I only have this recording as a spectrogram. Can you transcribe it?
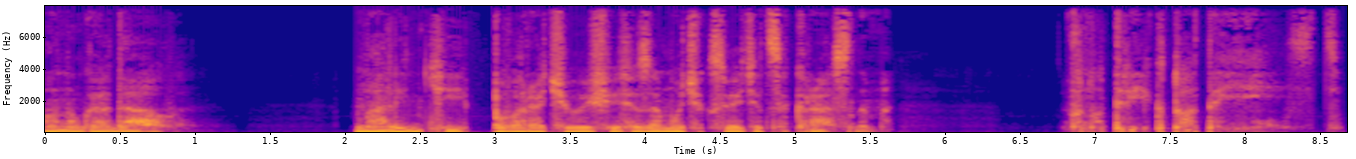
Он угадал. Маленький поворачивающийся замочек светится красным. Внутри кто-то есть.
